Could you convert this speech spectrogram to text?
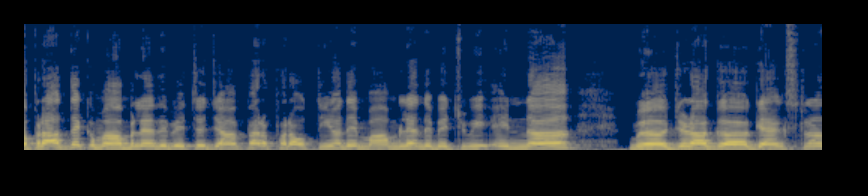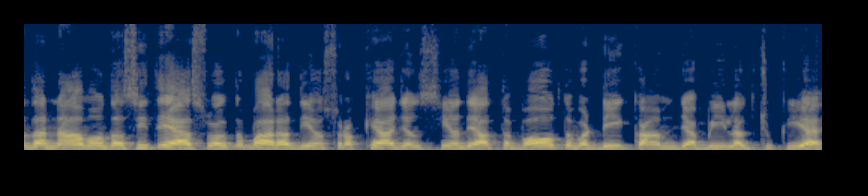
ਅਪਰਾਧਿਕ ਮਾਮਲਿਆਂ ਦੇ ਵਿੱਚ ਜਾਂ ਫਿਰ ਫਰੌਤੀਆਂ ਦੇ ਮਾਮਲਿਆਂ ਦੇ ਵਿੱਚ ਵੀ ਇਹਨਾਂ ਜਿਹੜਾ ਗ- ਗੈਂਗਸਟਰਾਂ ਦਾ ਨਾਮ ਆਉਂਦਾ ਸੀ ਤੇ ਇਸ ਵਕਤ ਭਾਰਤ ਦੀਆਂ ਸੁਰੱਖਿਆ ਏਜੰਸੀਆਂ ਦੇ ਹੱਥ ਬਹੁਤ ਵੱਡੀ ਕਾਮਯਾਬੀ ਲੱਗ ਚੁੱਕੀ ਹੈ।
